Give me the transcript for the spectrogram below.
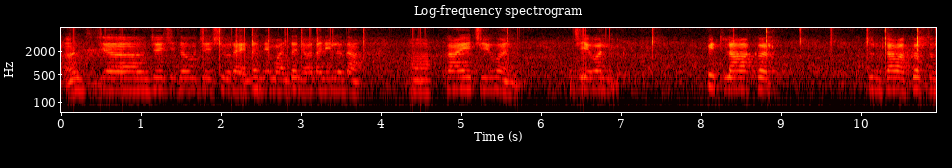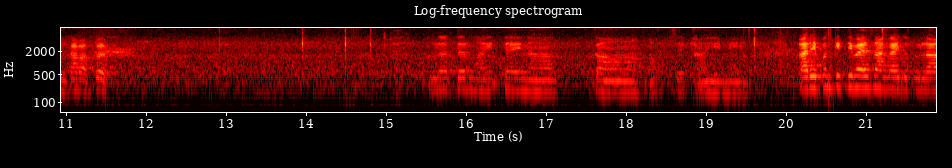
जय जिजाऊ जय शिवराय धन्यवाद धन्यवाद आणि लदा काय जेवण? जेवण पिठला वाकर. झुणका वाकर झुणका वाकर. तुला तर माहीत आहे ना का अपसेट आहे मी? अरे पण किती वेळा सांगायचं तुला?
